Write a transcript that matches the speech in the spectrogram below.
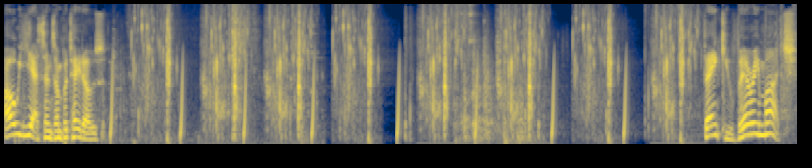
Oh, yes, and some potatoes. Thank you very much.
